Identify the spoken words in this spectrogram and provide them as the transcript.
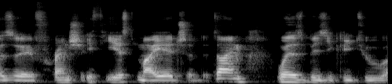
as a French atheist, my age at the time, was basically to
